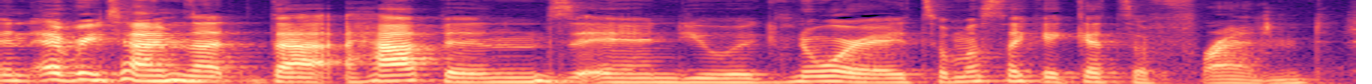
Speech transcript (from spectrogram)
and every time that that happens and you ignore it, it's almost like it gets a friend.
